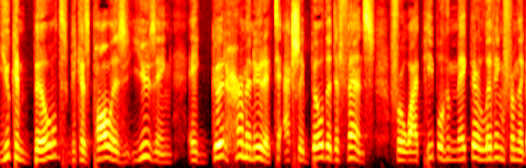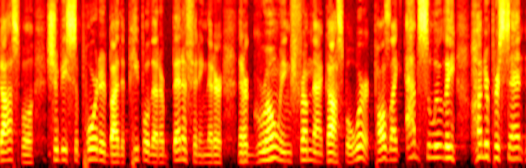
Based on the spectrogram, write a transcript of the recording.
you can build, because Paul is using a good hermeneutic to actually build a defense for why people who make their living from the gospel should be supported by the people that are benefiting, that are, that are growing from that gospel work. Paul's like, absolutely, 100%.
